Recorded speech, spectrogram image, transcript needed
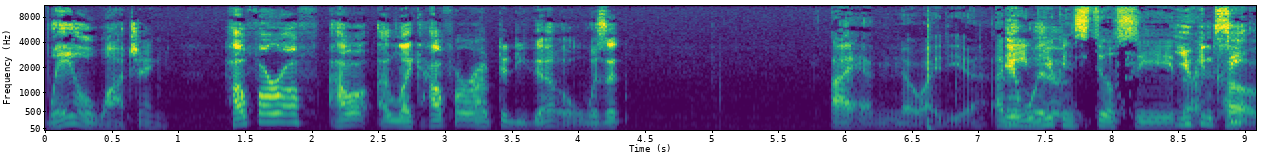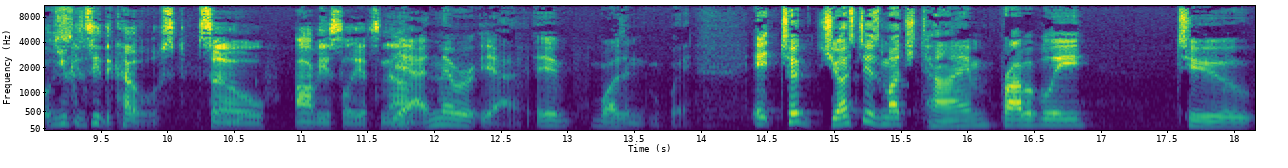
whale watching how far off how like how far out did you go was it I have no idea. I mean, wa- you can still see the you can coast. see you can see the coast so obviously it's not Yeah, and there were yeah, it wasn't. It took just as much time probably to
